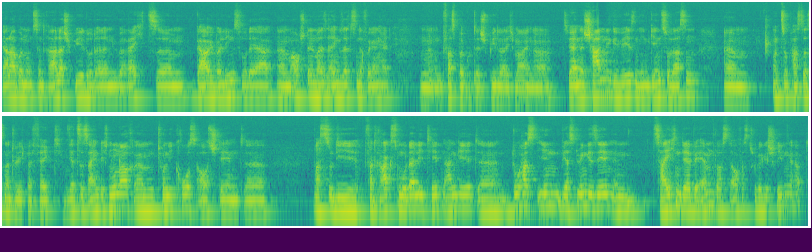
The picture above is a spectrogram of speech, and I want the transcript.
er nun zentraler spielt oder dann über rechts, ähm, gar über links wurde er ähm, auch stellenweise eingesetzt in der Vergangenheit ein unfassbar guter Spieler. Ich meine, es wäre eine Schande gewesen, ihn gehen zu lassen. Ähm, und so passt das natürlich perfekt. Jetzt ist eigentlich nur noch ähm, Toni Kroos ausstehend, äh, was so die Vertragsmodalitäten angeht. Äh, du hast ihn, wie hast du ihn gesehen, im Zeichen der WM? Du hast da auch was drüber geschrieben gehabt?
